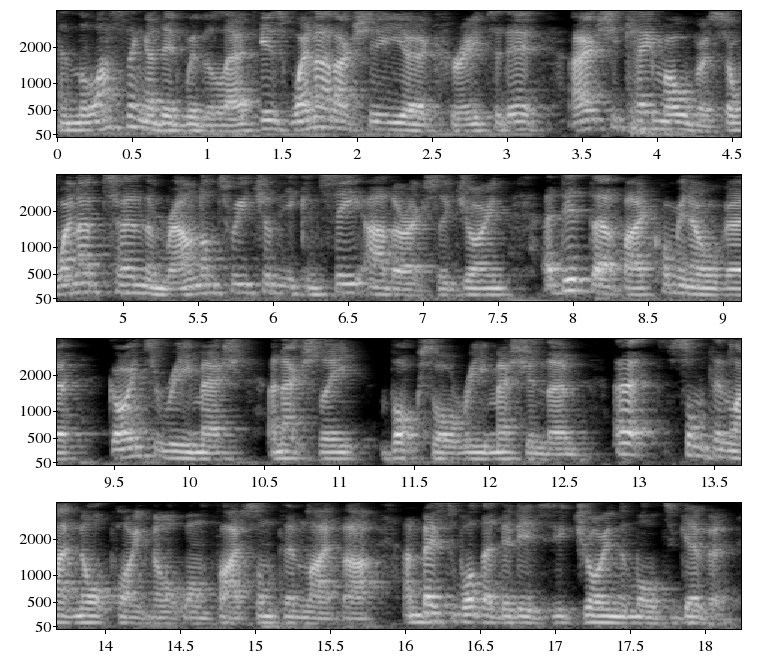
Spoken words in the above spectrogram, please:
and the last thing I did with the lead is when I'd actually uh, created it, I actually came over. So when I turned them round onto each other, you can see how they're actually joined. I did that by coming over, going to remesh and actually voxel remeshing them at something like 0.015, something like that. And basically what that did is it joined them all together.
